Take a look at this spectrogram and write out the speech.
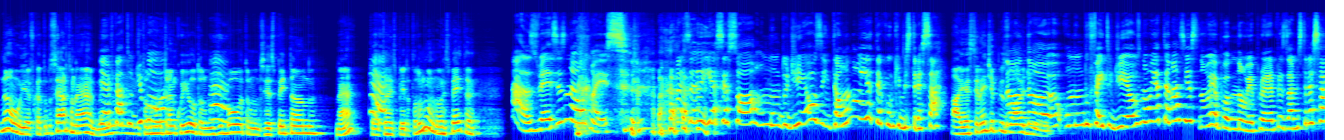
Não, ia ficar tudo certo, né? Bem- ficar tudo de todo boa. É. mundo tranquilo, todo mundo de boa, todo mundo se respeitando, né? Tu, tu respeita todo mundo, não respeita? Ah, às vezes não, mas. mas ia ser só um mundo de eus, então eu não ia ter com que me estressar. Ah, e excelente Não, episódio. não, um mundo feito de eus não ia ter nazista, não ia, não ia precisar me estressar.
